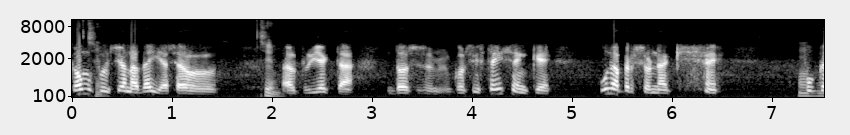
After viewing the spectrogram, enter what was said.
Com Sí. funciona, deies, el, Sí. el projecte? Doncs eh, consisteix en que una persona que puc Mhm.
